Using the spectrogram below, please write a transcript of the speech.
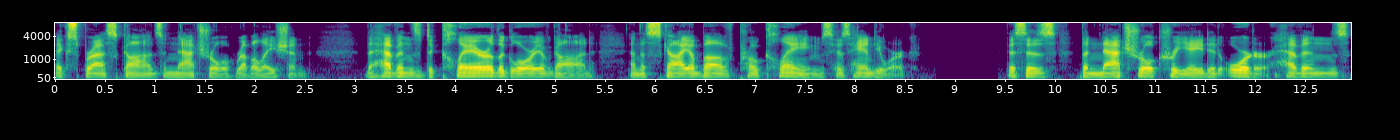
express God's natural revelation. The heavens declare the glory of God, and the sky above proclaims his handiwork. This is the natural created order heavens,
